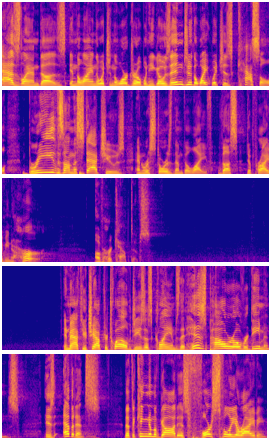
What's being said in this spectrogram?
Aslan does in The Lion, the Witch, and the Wardrobe when he goes into the White Witch's castle, breathes on the statues, and restores them to life, thus depriving her of her captives. In Matthew chapter 12, Jesus claims that his power over demons is evidence that the kingdom of God is forcefully arriving,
